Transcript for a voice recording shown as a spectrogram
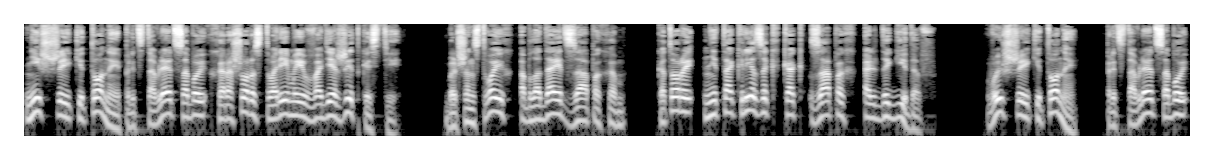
низшие кетоны представляют собой хорошо растворимые в воде жидкости. Большинство их обладает запахом, который не так резок, как запах альдегидов. Высшие кетоны представляют собой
